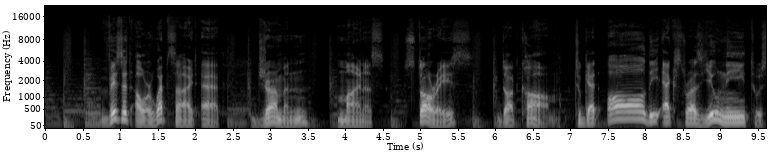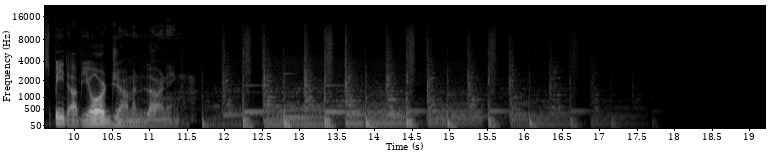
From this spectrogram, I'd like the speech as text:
Visit our website at german-stories.com to get all the extras you need to speed up your German learning.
